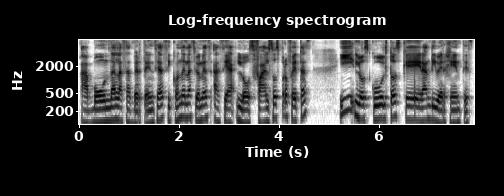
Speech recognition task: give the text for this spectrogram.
abundan las advertencias y condenaciones hacia los falsos profetas y los cultos que eran divergentes.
